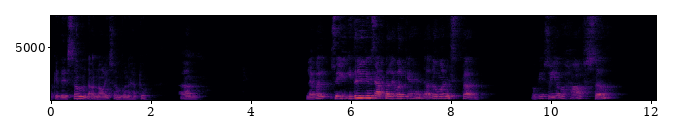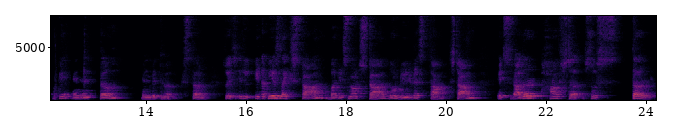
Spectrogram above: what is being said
Okay, there's some noise, so I'm gonna have to um, level. So you, either you can say आपका level क्या है, the other one is stir. Okay, so you have a half sir, okay, and then ter and with r, stir. So it's, it, it appears like star, but it's not star. Don't read it as star. Star. It's rather half sir. So stir,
